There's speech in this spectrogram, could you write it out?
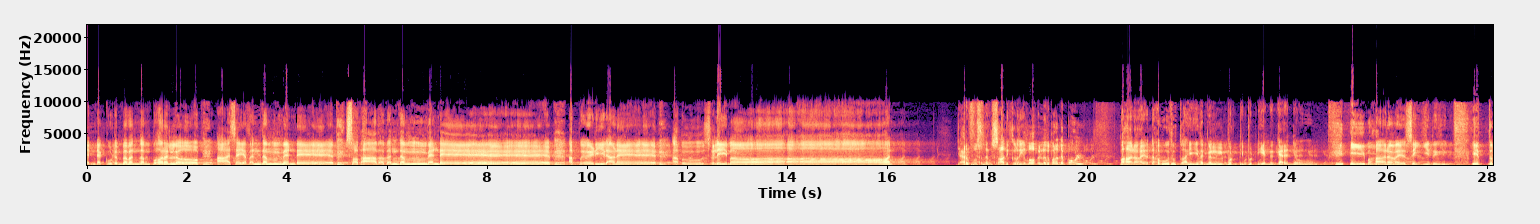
എന്റെ കുടുംബ ബന്ധം പോരല്ലോ. ആശയബന്ധം വേണ്ടേ. സ്വഭാവ ബന്ധം വേണ്ടേ. ആ പേടിയിലാണ് അബൂ സുലൈമാൻ. പറഞ്ഞപ്പോൾ മഹാനായ ദാവൂദ് താഹീതങ്ങൾ പൊട്ടി പൊട്ടി അങ്ങ് കരഞ്ഞു. ഈ മഹാനായ സയ്യിദ് ഇത്ര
